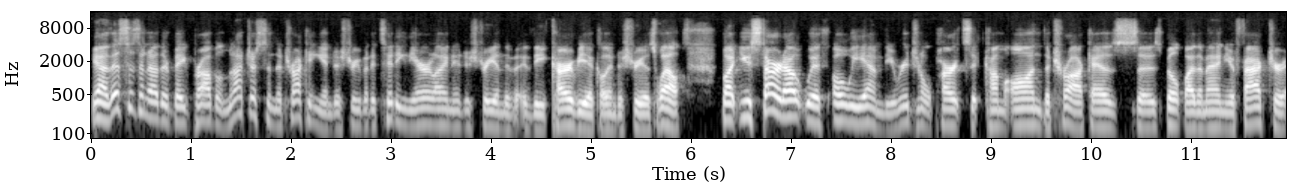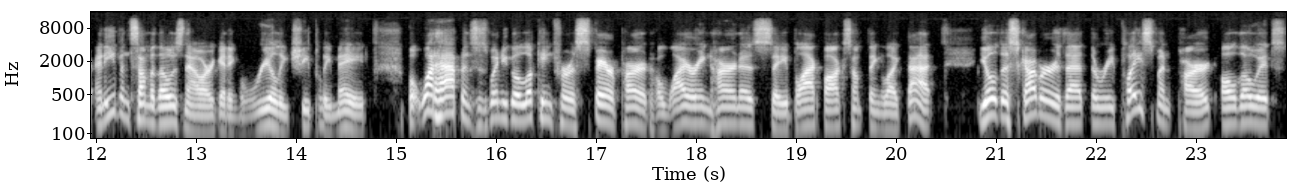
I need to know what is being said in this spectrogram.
Yeah, this is another big problem, not just in the trucking industry, but it's hitting the airline industry and the, the car vehicle industry as well. But you start out with OEM, the original parts that come on the truck as built by the manufacturer. And even some of those now are getting really cheaply made. But what happens is when you go looking for a spare part, a wiring harness, a black box, something like that, you'll discover that the replacement part, although it's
